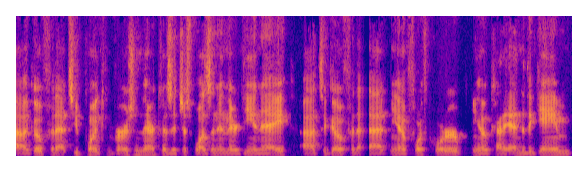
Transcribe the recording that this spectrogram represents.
uh, go for that two point conversion there because it just wasn't in their DNA uh, to go for that, you know, fourth quarter, you know, kind of end of the game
